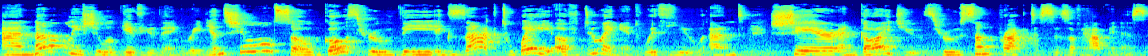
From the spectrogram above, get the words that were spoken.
And not only she will give you the ingredients, she will also go through the exact way of doing it with you and share and guide you through some practices of happiness.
